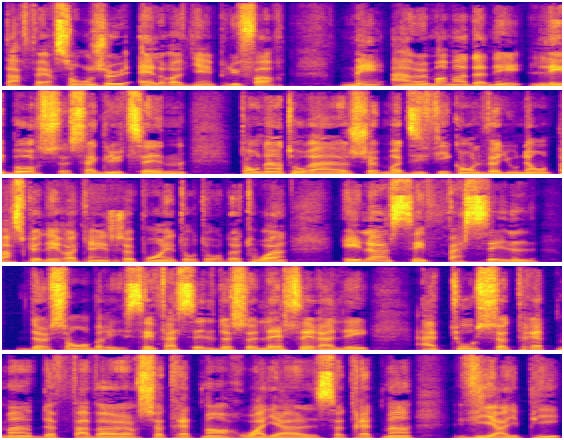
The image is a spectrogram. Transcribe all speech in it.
parfaire son jeu. Elle revient plus forte. Mais à un moment donné, les bourses s'agglutinent. Ton entourage se modifie, qu'on le veuille ou non, parce que les requins se pointent autour de toi. Et là, c'est facile de sombrer. C'est facile de se laisser aller à tout ce traitement de faveur, ce traitement royal, ce traitement VIP,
